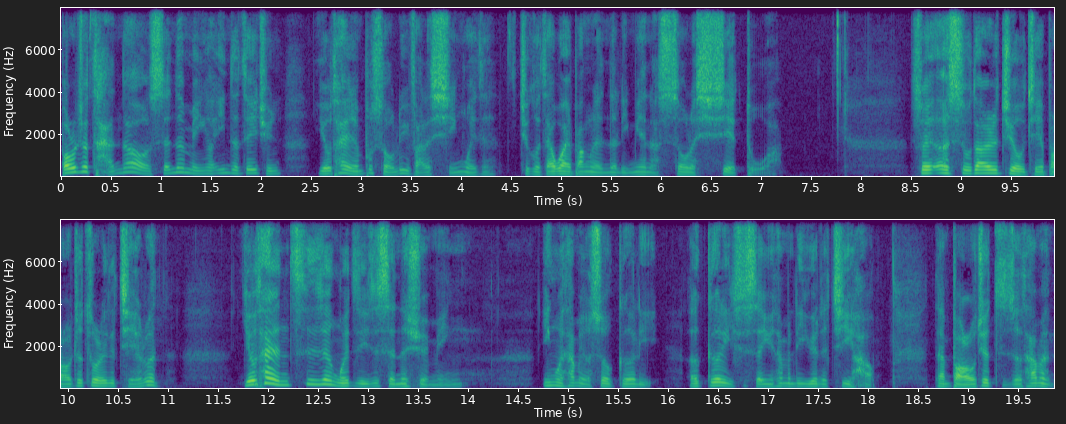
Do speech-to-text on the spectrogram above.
保罗就谈到神的名啊，因着这一群犹太人不守律法的行为，这结果在外邦人的里面呢，受了亵渎啊。所以二十五到二十九节，保罗就做了一个结论：犹太人自认为自己是神的选民，因为他们有受割礼，而割礼是神与他们立约的记号。但保罗却指责他们，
